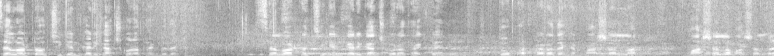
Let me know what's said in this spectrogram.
সালোয়ারটাও চিকেন কারি কাজ করা থাকবে দেখেন। সালোয়ারটা চিকেন কারি কাজ করা থাকবে। দোপাট্টাটা দেখেন মাশাল্লাহ মাশাল্লাহ মাশাল্লাহ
